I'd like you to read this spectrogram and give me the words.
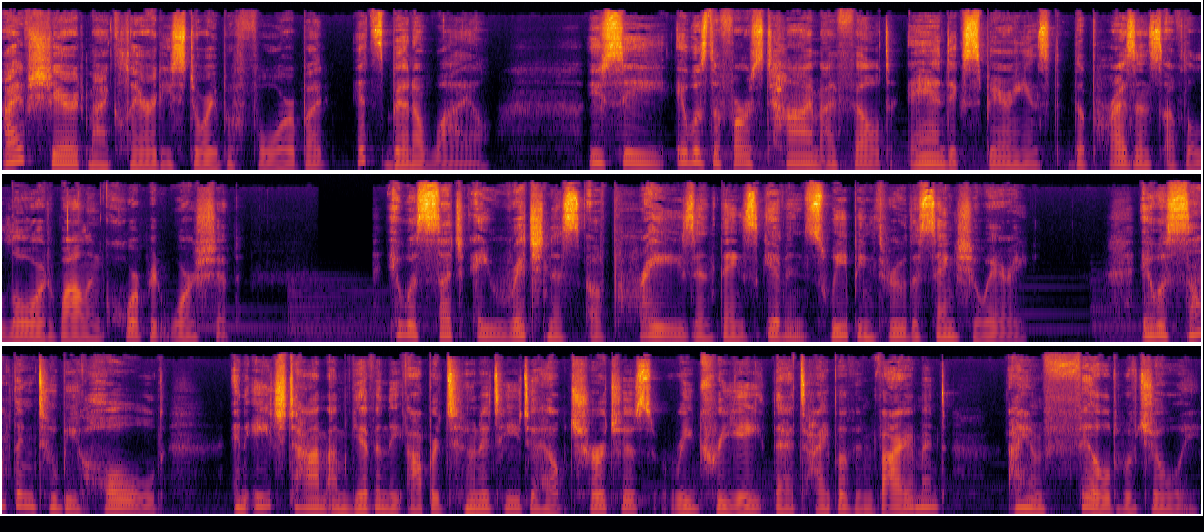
I've shared my clarity story before, but it's been a while. You see, it was the first time I felt and experienced the presence of the Lord while in corporate worship. It was such a richness of praise and thanksgiving sweeping through the sanctuary. It was something to behold, and each time I'm given the opportunity to help churches recreate that type of environment, I am filled with joy.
